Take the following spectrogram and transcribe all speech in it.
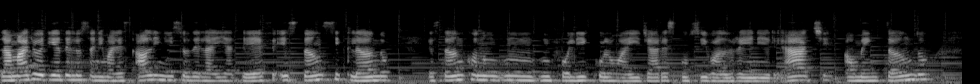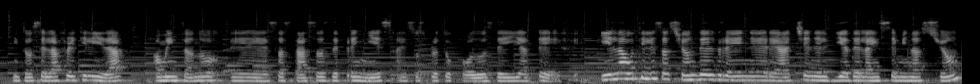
la mayoría de los animales al inicio de la IATF están ciclando, están con un folículo ahí ya responsivo al RNRH, aumentando entonces la fertilidad, aumentando eh, esas tasas de preñez a esos protocolos de IATF. Y la utilización del RNRH en el día de la inseminación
